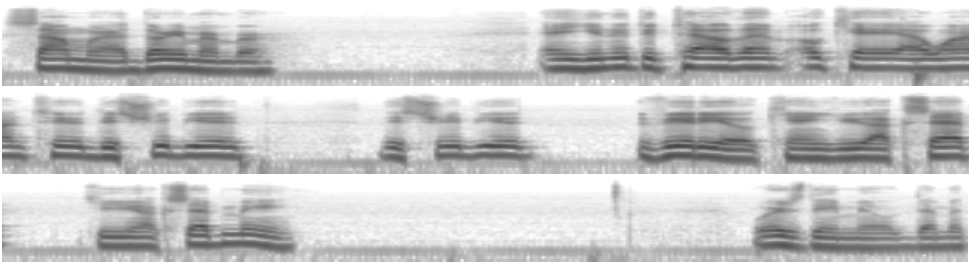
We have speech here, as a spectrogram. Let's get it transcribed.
somewhere. I don't remember. And you need to tell them, okay, I want to distribute distribute video. Can you accept? Can you accept me? Where's the email? Damn it.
